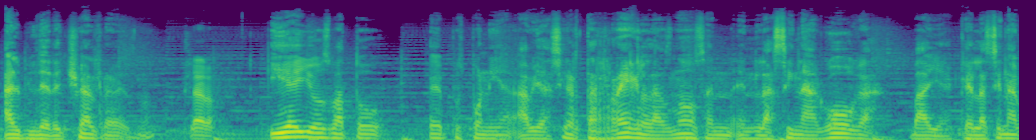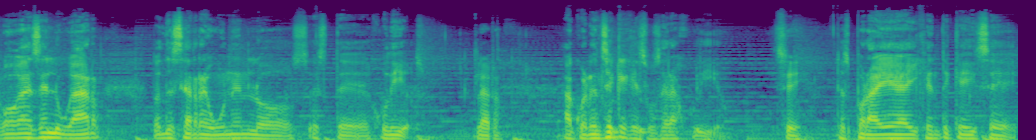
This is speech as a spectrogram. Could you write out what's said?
al derecho y al revés, ¿no? Claro. Y ellos, vato, eh, pues ponían, había ciertas reglas, ¿no? O sea, en, en la sinagoga, vaya, que la sinagoga es el lugar donde se reúnen los este, judíos. Claro. Acuérdense que Jesús era judío. Sí. Entonces por ahí hay gente que dice,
